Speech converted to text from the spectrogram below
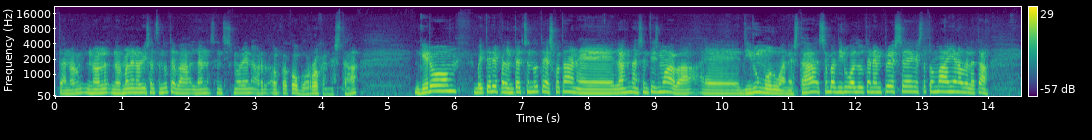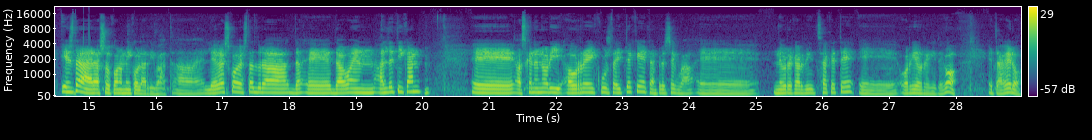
eta normalen hori saltzen dute, ba, lan zentzismoren aurkako borrokan, ez da. Gero, baita ere planteatzen dute, eskotan e, lan zentzismoa ba, e, diru moduan, ez da. Zenbat diru alduten enpresek, ez da tomaian, hau dela, eta ez da arazo ekonomiko larri bat. Legazko estaldura da, e, dagoen aldetikan, e, azkenen hori aurre ikus daiteke eta enpresek ba, e, neurrek arditzakete e, horri aurre egiteko. Eta gero,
